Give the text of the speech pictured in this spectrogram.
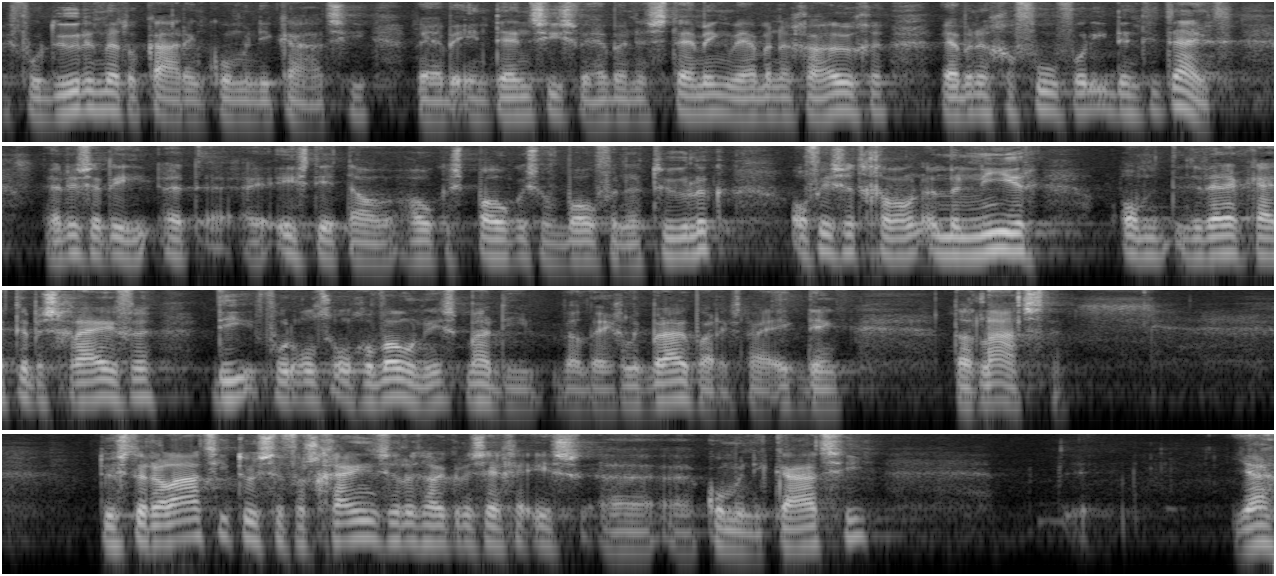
voortdurend met elkaar in communicatie. We hebben intenties, we hebben een stemming, we hebben een geheugen, we hebben een gevoel voor identiteit. Dus het, het, eh, is dit nou hocus pocus of bovennatuurlijk? Of is het gewoon een manier om de werkelijkheid te beschrijven die voor ons ongewoon is, maar die wel degelijk bruikbaar is. Nou, ik denk dat laatste. Dus de relatie tussen verschijnselen, zou je kunnen zeggen, is uh, communicatie. Ja,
